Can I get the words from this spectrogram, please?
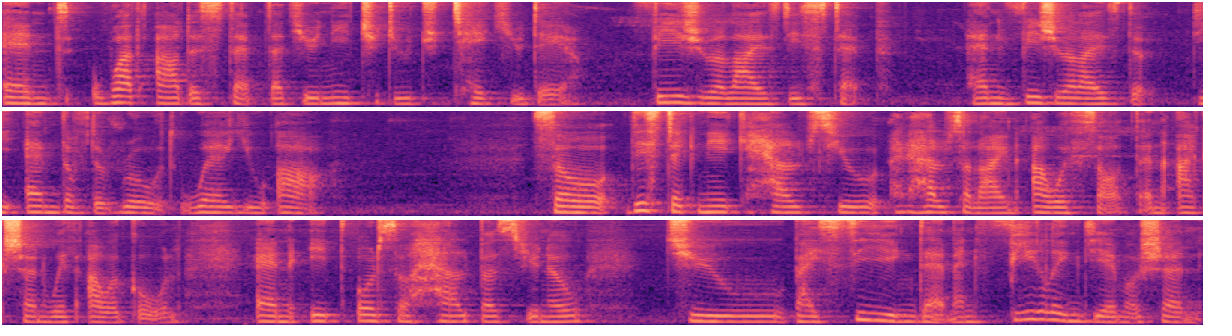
And what are the steps that you need to do to take you there? Visualize this step and visualize the, the end of the road where you are. So this technique helps you helps align our thought and action with our goal. And it also helps us, you know, to by seeing them and feeling the emotion,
